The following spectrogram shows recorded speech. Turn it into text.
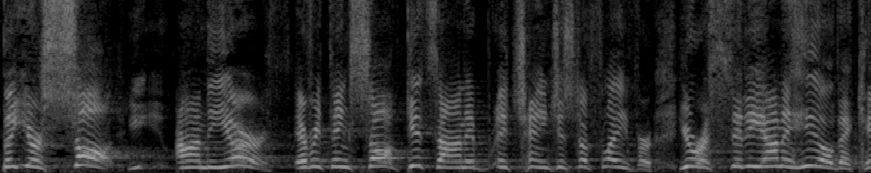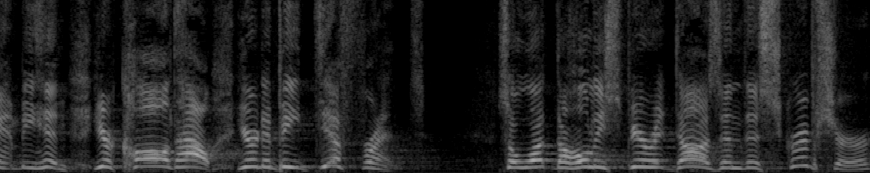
But you're salt on the earth. Everything salt gets on it, it changes the flavor. You're a city on a hill that can't be hidden. You're called out. You're to be different. So, what the Holy Spirit does in this scripture,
